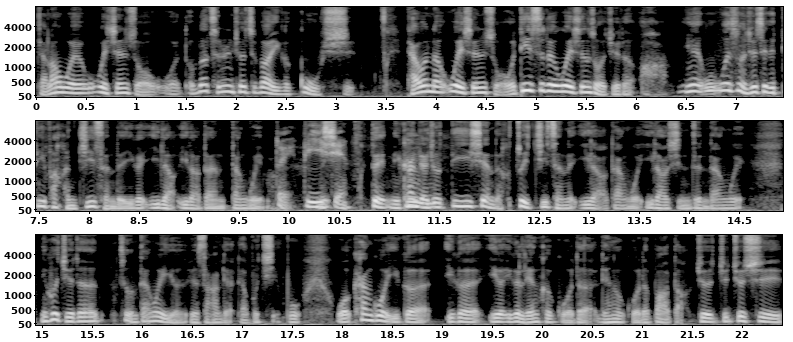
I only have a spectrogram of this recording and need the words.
讲到卫卫生所，我我不知道陈润秋知不知道一个故事。台湾的卫生所，我第一次对卫生所觉得啊、哦，因为卫生所就是这个地方很基层的一个医疗医疗单单位嘛，对，第一线，对你看起来就是第一线的最基层的医疗单位、嗯、医疗行政单位，你会觉得这种单位有有啥了了不起不？我看过一个一个一个一个联合国的联合国的报道，就就就是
